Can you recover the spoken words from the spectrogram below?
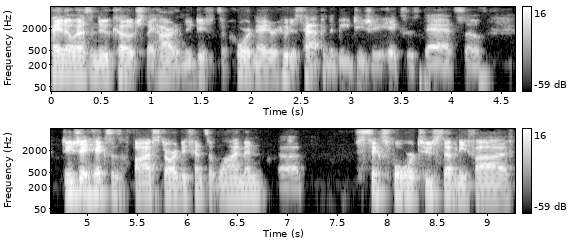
Paetow has a new coach. They hired a new defensive coordinator who just happened to be DJ Hicks's dad. So DJ Hicks is a five-star defensive lineman, uh, 6'4", 275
